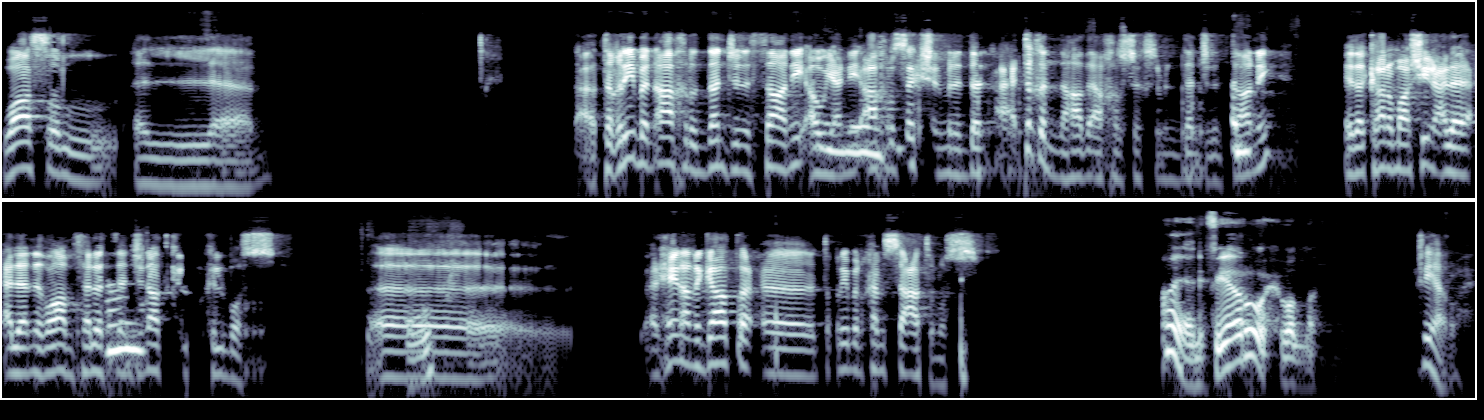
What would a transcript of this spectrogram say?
واصل ال آه، تقريبا آخر ال dungeon الثاني أو يعني آخر section من ال dungeon أعتقد إن هذا آخر section من ال dungeon الثاني إذا كانوا ماشيين على على نظام ثلاث dungeon ات كل كل boss أه الحين أنا قاطع أه تقريبا خمس ساعات ونص. آه يعني فيها روح والله. فيها روح.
